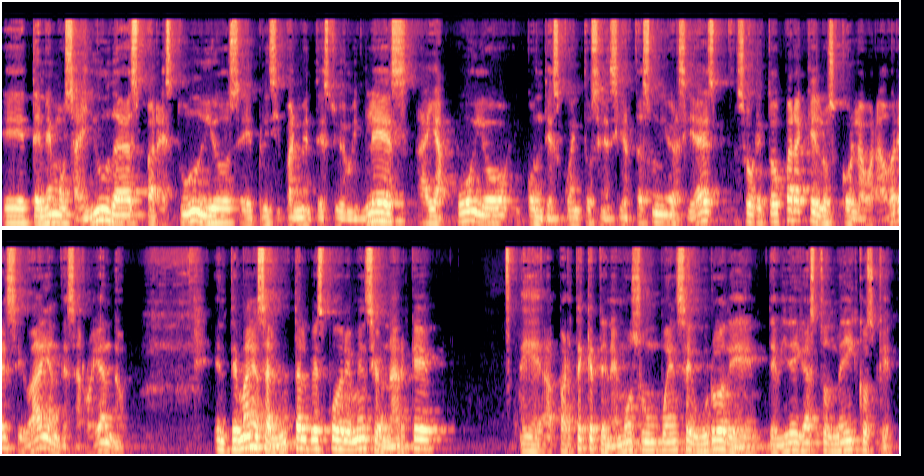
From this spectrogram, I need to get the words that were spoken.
eh, tenemos ayudas para estudios, eh, principalmente estudio en inglés, hay apoyo con descuentos en ciertas universidades, sobre todo para que los colaboradores se vayan desarrollando. En tema de salud, tal vez podré mencionar que eh, aparte que tenemos un buen seguro de, de, vida y gastos médicos que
